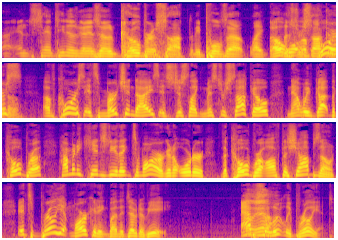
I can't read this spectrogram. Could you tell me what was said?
Uh, and Santino's got his own Cobra sock that he pulls out like Oh, Mr. well, of Socko course. Of course, it's merchandise. It's just like Mr. Sacco. Now we've got the Cobra. How many kids do you think tomorrow are going to order the Cobra off the shop zone? It's brilliant marketing by the WWE. Oh, Absolutely brilliant.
